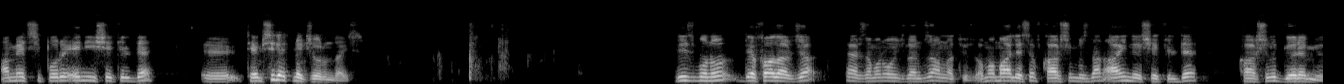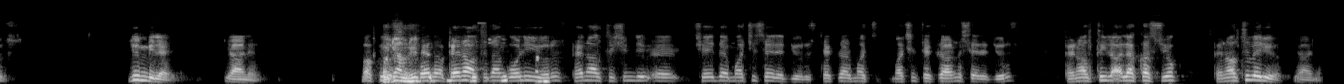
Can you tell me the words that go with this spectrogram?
Ahmet Spor'u en iyi şekilde e, temsil etmek zorundayız. Biz bunu defalarca her zaman oyuncularımıza anlatıyoruz. Ama maalesef karşımızdan aynı şekilde karşılık göremiyoruz. Dün bile yani bakıyorsun Hocam, pena- penaltıdan gol yiyoruz. Penaltı şimdi e, şeyde maçı seyrediyoruz. Tekrar maç, maçın tekrarını seyrediyoruz. Penaltıyla alakası yok. Penaltı veriyor yani.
